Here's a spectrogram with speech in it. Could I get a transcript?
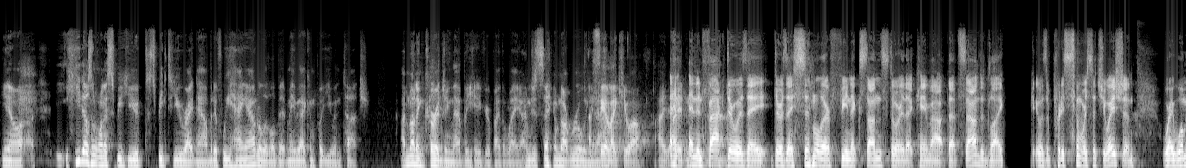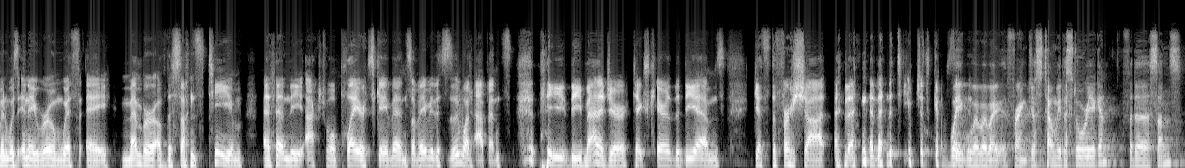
You know, uh, he doesn't want to speak you to speak to you right now, but if we hang out a little bit, maybe I can put you in touch." I'm not encouraging that behavior, by the way. I'm just saying I'm not ruling I it feel out. like you are. I, I and, didn't- and in fact there was a there was a similar phoenix sun story that came out that sounded like it was a pretty similar situation where a woman was in a room with a member of the Suns team, and then the actual players came in. So maybe this is what happens: the the manager takes care of the DMs, gets the first shot, and then and then the team just goes. Wait, in. wait, wait, wait, Frank. Just tell me the story again for the Suns.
